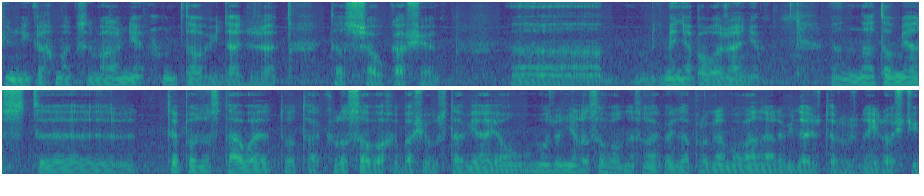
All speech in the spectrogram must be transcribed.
silnikach maksymalnie, to widać, że ta strzałka się e, zmienia położenie. Natomiast e, te pozostałe to tak losowo chyba się ustawiają. Może nie losowo, one są jakoś zaprogramowane, ale widać, że te różne ilości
